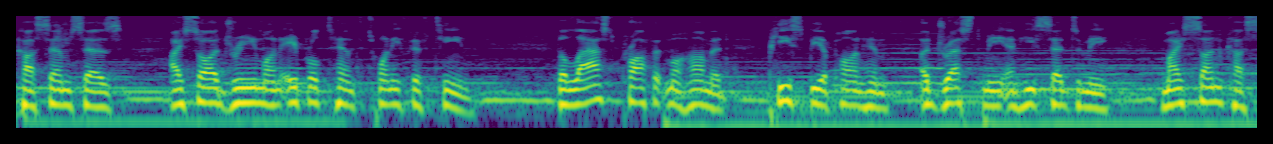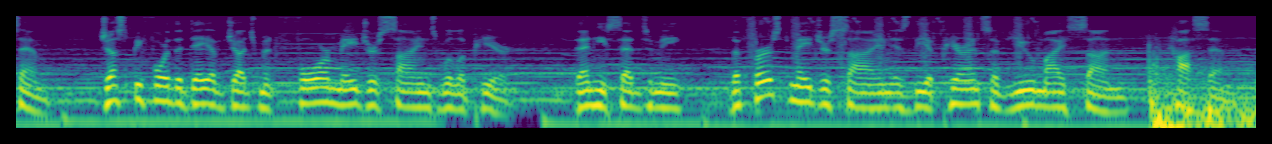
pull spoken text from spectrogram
Qasim says, I saw a dream on April 10, 2015. The last Prophet Muhammad, peace be upon him, addressed me and he said to me, My son Qasim, just before the day of judgment, four major signs will appear. Then he said to me, The first major sign is the appearance of you, my son, Qasim.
